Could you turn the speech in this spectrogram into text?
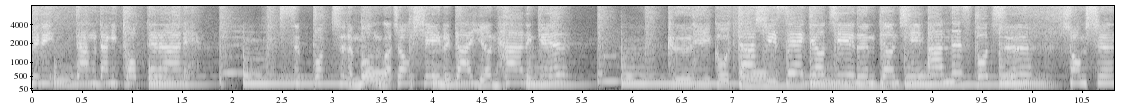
7위 당당히 톱텐 안에 스포츠는 몸과 정신을 단련하는 길. 그리고 다시 새겨지는 변치 않는 스포츠 정신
